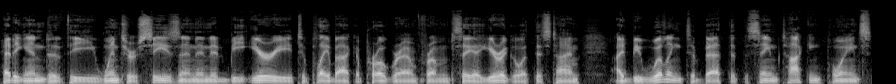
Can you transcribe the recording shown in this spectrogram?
heading into the winter season, and it'd be eerie to play back a program from, say, a year ago at this time. I'd be willing to bet that the same talking points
